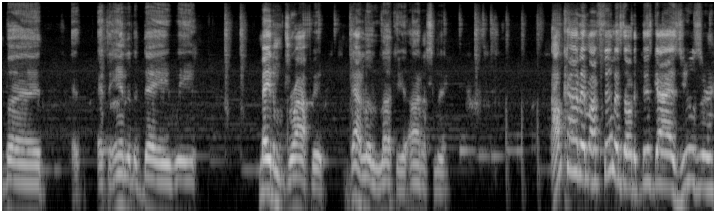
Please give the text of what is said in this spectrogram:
but at, at the end of the day, we made him drop it. Got a little lucky, honestly. I'm kind of in my feelings though that this guy is using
